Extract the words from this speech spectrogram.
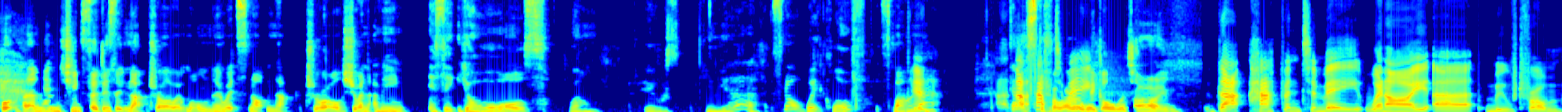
But then when she said, "Is it natural?" I went, "Well, no, it's not natural." She went, "I mean, is it yours?" Well, who's? Yeah, it's not love. It's mine. Yeah. Uh, I That's get asked if I happened to wear a wig all the time. That happened to me when I uh, moved from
